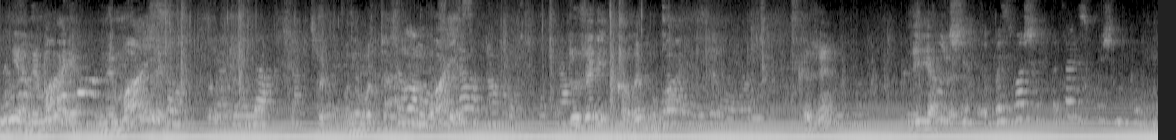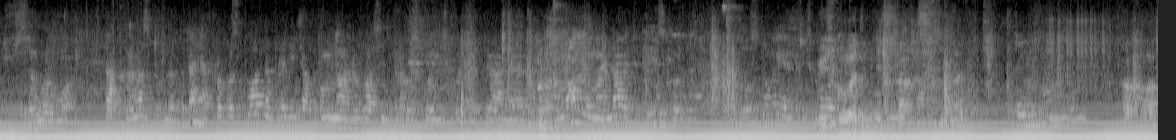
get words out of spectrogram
Ні, немає, немає. Як це? Ну, от так буває. Дуже рідко, але буває. Скажи. І? Без ваших питань скучно. Все нормально. Так, наступне питання про безоплатне прийняття в комунальну власність Броварської територіальної громади майна від Київської обласної Військової адміністрації навіть. Ага.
